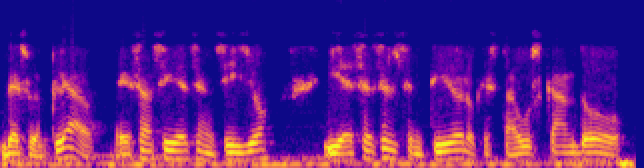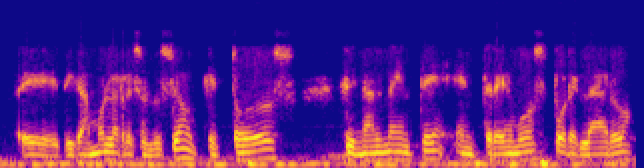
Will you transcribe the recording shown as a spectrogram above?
de su empleado. Es así de sencillo y ese es el sentido de lo que está buscando, eh, digamos, la resolución, que todos finalmente entremos por el aro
